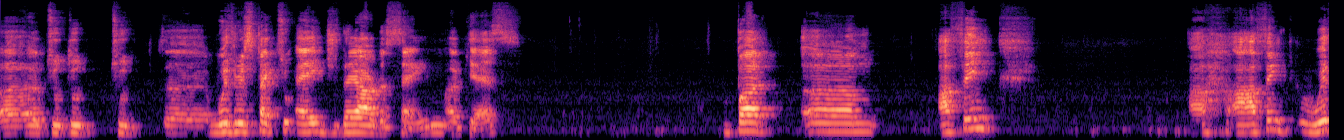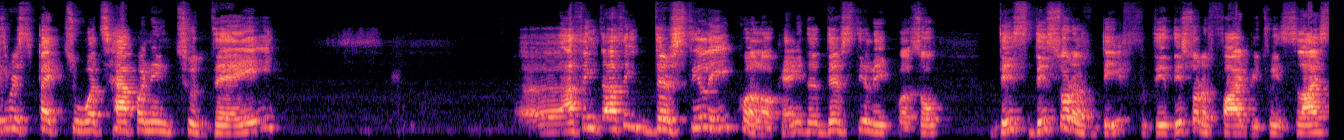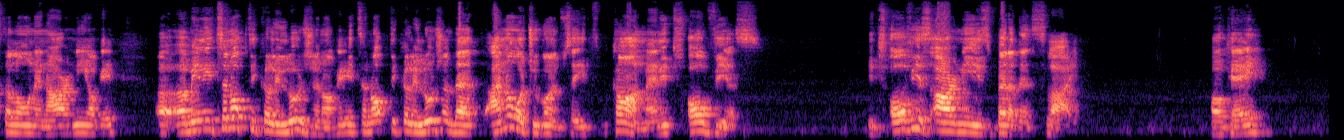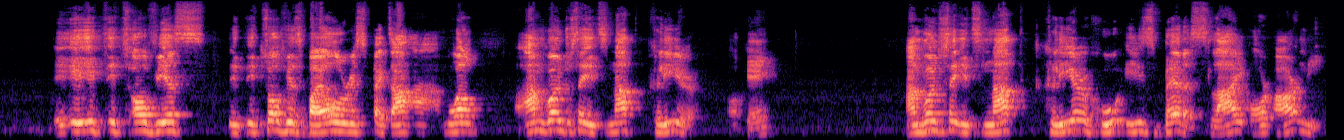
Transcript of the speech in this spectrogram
uh, to to to uh, with respect to age, they are the same, I guess. But um, I think I think with respect to what's happening today. Uh, I think I think they're still equal, okay? They're, they're still equal. So this this sort of beef, this sort of fight between Sly Stallone and Arnie, okay, uh, I mean it's an optical illusion, okay, it's an optical illusion that I know what you're going to say. It's, come on, man, it's obvious. It's obvious Arnie is better than Sly. Okay, it it's obvious. It, it's obvious by all respects. I, I, well, I'm going to say it's not clear. Okay, I'm going to say it's not clear who is better, Sly or Arnie.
